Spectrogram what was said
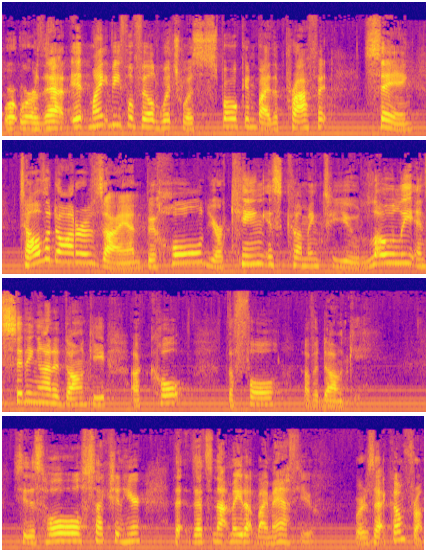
or, or that it might be fulfilled, which was spoken by the prophet, saying, Tell the daughter of Zion, Behold, your king is coming to you, lowly and sitting on a donkey, a colt the foal of a donkey. See this whole section here? That, that's not made up by Matthew. Where does that come from?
